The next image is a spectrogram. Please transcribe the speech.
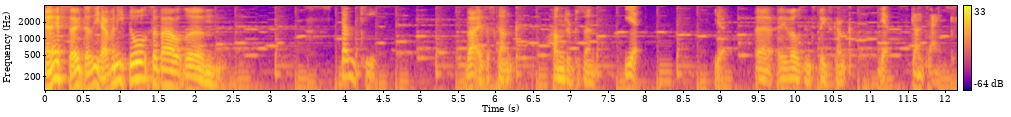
And if so, does he have any thoughts about them? Stunky. That is a skunk, hundred percent. Yep, Yeah, uh, it evolves into big skunk. yep, Skuntanks.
